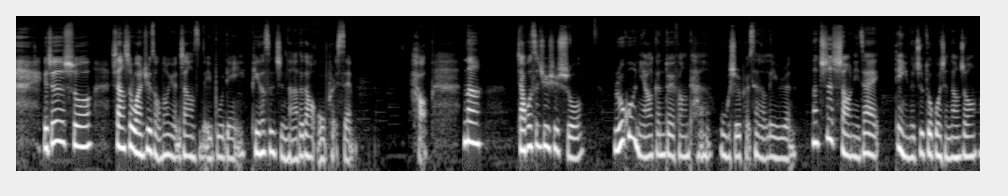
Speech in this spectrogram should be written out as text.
也就是说，像是《玩具总动员》这样子的一部电影，皮克斯只拿得到五 percent。好，那贾伯斯继续说：“如果你要跟对方谈五十 percent 的利润，那至少你在电影的制作过程当中，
